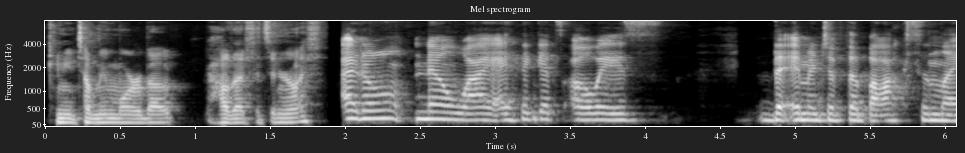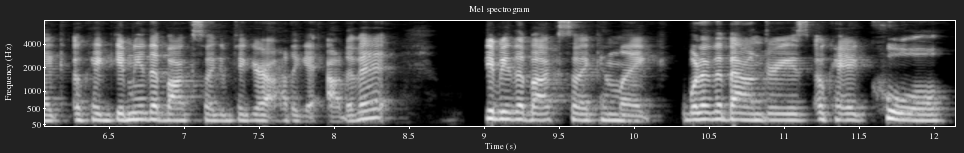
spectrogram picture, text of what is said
Can you tell me more about how that fits in your life? I don't know why. I think it's always the image of the box and like, okay, give me the box so I can figure out how to get out of it. Give me the box so I can like, what are the boundaries? Okay, cool.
